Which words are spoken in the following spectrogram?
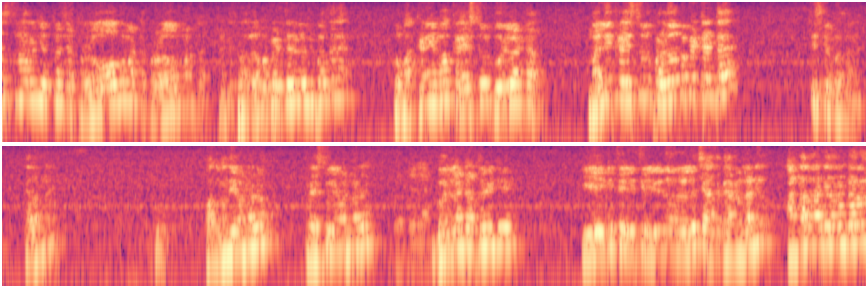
చేస్తున్నారని చెప్తున్నారు సార్. ప్రలోభం అంట ప్రలోభం అంట. అంటే ప్రలోభ పెడితేనే లొంగిపోతారా ఓ పక్కనేమో క్రైస్తవులు గొర్రెలు అంటారు. మళ్ళీ క్రైస్తవులు ప్రలోభ పెట్టంట తీసుకెళ్ళిపోతున్నారు ఎవరిని? కొంతమంది ఏమంటారు క్రైస్తవులు ఏమంటున్నారు? గొర్రెలు అంటే అర్థం ఏంటి? ఏమి తెలియ వాళ్ళు చేతకారులు అని అన్నమాట ఎవరంటారు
